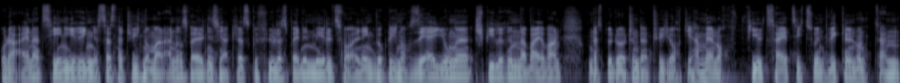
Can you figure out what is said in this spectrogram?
oder einer Zehnjährigen, ist das natürlich nochmal ein anderes Verhältnis. Ich hatte das Gefühl, dass bei den Mädels vor allen Dingen wirklich noch sehr junge Spielerinnen dabei waren. Und das bedeutet natürlich auch, die haben ja noch viel Zeit, sich zu entwickeln und dann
